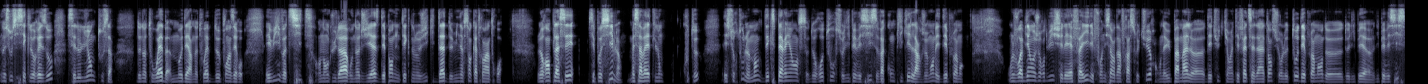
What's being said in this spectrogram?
Le souci, c'est que le réseau, c'est le lien de tout ça, de notre web moderne, notre web 2.0. Et oui, votre site en Angular ou Node.js dépend d'une technologie qui date de 1983. Le remplacer, c'est possible, mais ça va être long, coûteux, et surtout le manque d'expérience de retour sur l'IPv6 va compliquer largement les déploiements. On le voit bien aujourd'hui chez les FAI, les fournisseurs d'infrastructures. On a eu pas mal euh, d'études qui ont été faites ces derniers temps sur le taux de déploiement de, l'IPv6.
